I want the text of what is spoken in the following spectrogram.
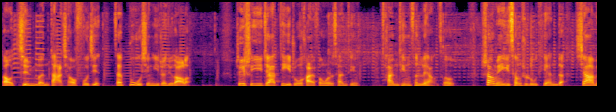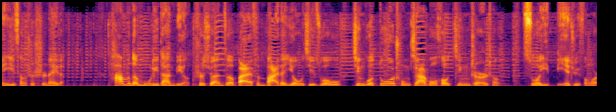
到金门大桥附近，再步行一阵就到了。这是一家地中海风味餐厅，餐厅分两层，上面一层是露天的，下面一层是室内的。他们的牡蛎蛋饼是选择百分百的有机作物，经过多重加工后精制而成，所以别具风味。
